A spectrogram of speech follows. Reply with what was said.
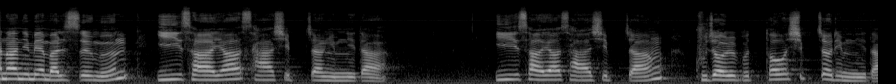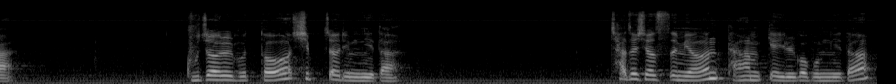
하나님의 말씀은 이사야 40장입니다. 이사야 40장 9절부터 10절입니다. 9절부터 10절입니다. 찾으셨으면 다 함께 읽어봅니다.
